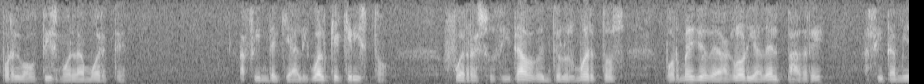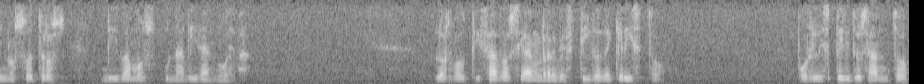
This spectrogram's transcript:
por el bautismo en la muerte a fin de que, al igual que Cristo fue resucitado de entre los muertos por medio de la gloria del Padre, así también nosotros vivamos una vida nueva. Los bautizados se han revestido de Cristo. Por el Espíritu Santo,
